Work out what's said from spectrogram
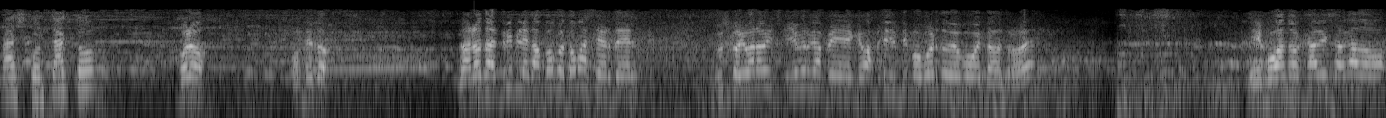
más contacto. Bueno, por cierto, no anota el triple tampoco Tomás Erdel. Dusko Ivanovic, que yo creo que, que va a pedir tiempo muerto de un momento a otro, ¿eh? Y jugando Javi Salgado.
